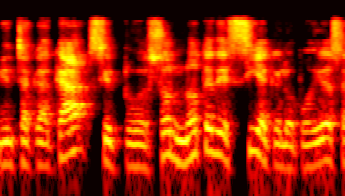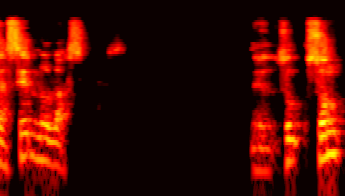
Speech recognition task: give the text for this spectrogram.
Mientras que acá, si el profesor no te decía que lo podías hacer, no lo hacías. Son,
